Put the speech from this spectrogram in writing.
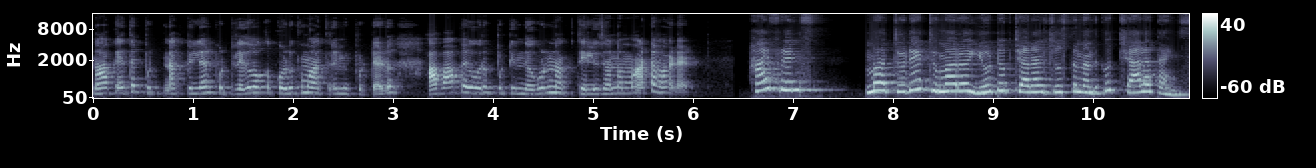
నాకైతే పుట్ నాకు పిల్లలు పుట్టలేదు ఒక కొడుకు మాత్రమే పుట్టాడు. ఆ పాప ఎవరికి పుట్టిందో కూడా నాకు తెలియదు అన్న మాట వాడాడు. హాయ్ ఫ్రెండ్స్ మా టుడే టుమారో యూట్యూబ్ ఛానల్ చూస్తున్నందుకు చాలా థ్యాంక్స్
